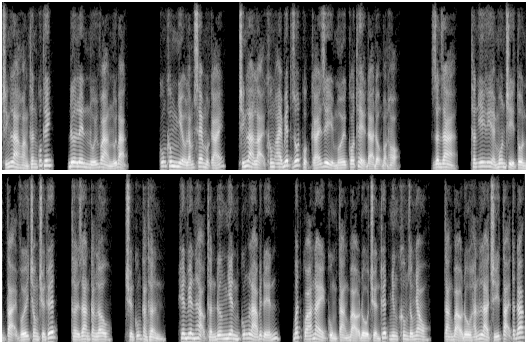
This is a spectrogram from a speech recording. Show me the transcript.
chính là hoàng thân quốc thích, đưa lên núi vàng núi bạc. Cũng không nhiều lắm xem một cái, chính là lại không ai biết rốt cuộc cái gì mới có thể đả động bọn họ. Dân ra, thần y ghi môn chỉ tồn tại với trong truyền thuyết, thời gian càng lâu, truyền cũng càng thần, hiên viên hạo thần đương nhiên cũng là biết đến, bất quá này cùng tàng bảo đồ truyền thuyết nhưng không giống nhau, tàng bảo đồ hắn là trí tại tất đắc,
